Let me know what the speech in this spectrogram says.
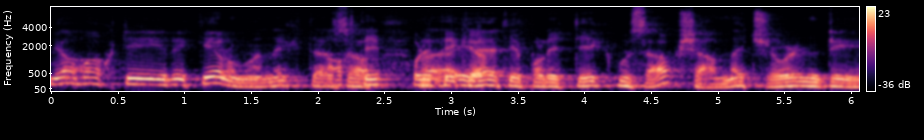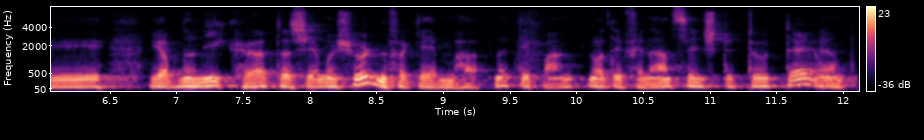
Ja, aber auch die Regierungen, nicht? Also, auch die Politik, äh, ja. Die Politik muss auch schauen, nicht? Schulden, die, ich habe noch nie gehört, dass jemand Schulden vergeben hat, nicht? Die Banken oder die Finanzinstitute. Ja. Und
